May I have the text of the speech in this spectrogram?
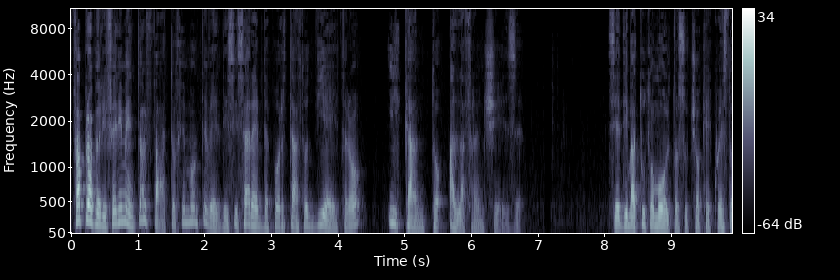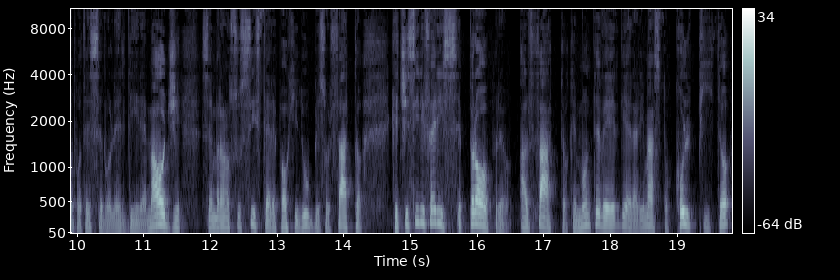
fa proprio riferimento al fatto che Monteverdi si sarebbe portato dietro il canto alla francese. Si è dibattuto molto su ciò che questo potesse voler dire, ma oggi sembrano sussistere pochi dubbi sul fatto che ci si riferisse proprio al fatto che Monteverdi era rimasto colpito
